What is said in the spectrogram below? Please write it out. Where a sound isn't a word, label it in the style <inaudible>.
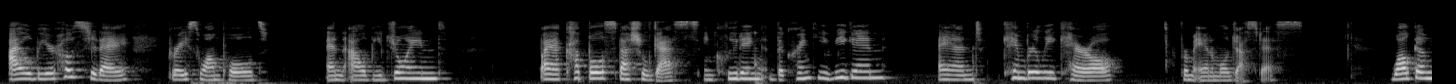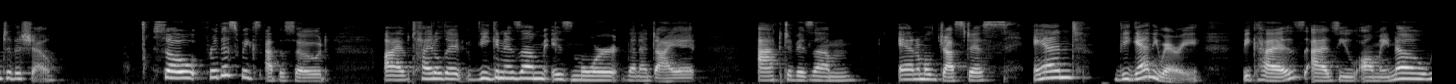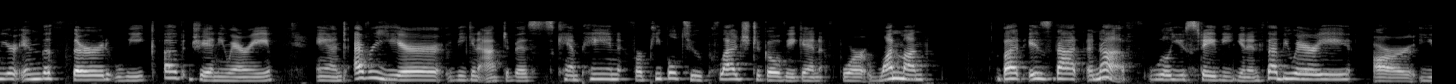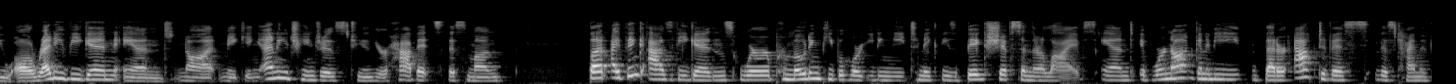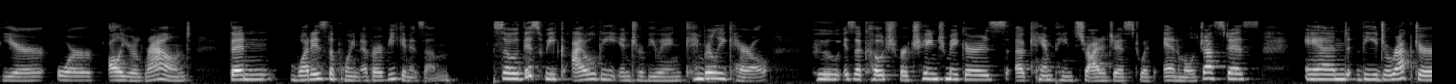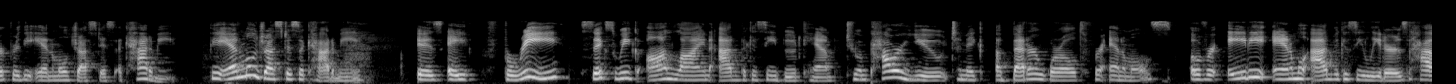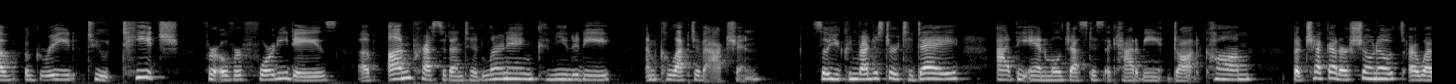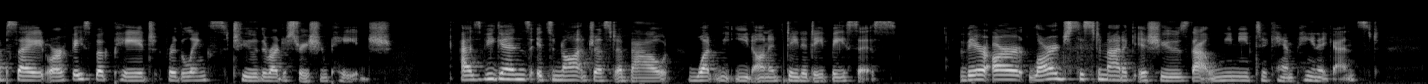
I will be your host today, Grace Wampold, and I'll be joined by a couple special guests, including the Cranky Vegan and Kimberly Carroll from Animal Justice. Welcome to the show. So, for this week's episode, I've titled it Veganism is More Than a Diet Activism, Animal Justice, and Veganuary because, as you all may know, we are in the third week of January, and every year, vegan activists campaign for people to pledge to go vegan for one month. But is that enough? Will you stay vegan in February? Are you already vegan and not making any changes to your habits this month? But I think as vegans, we're promoting people who are eating meat to make these big shifts in their lives. And if we're not going to be better activists this time of year or all year round, then what is the point of our veganism? So this week, I will be interviewing Kimberly Carroll, who is a coach for changemakers, a campaign strategist with Animal Justice, and the director for the Animal Justice Academy. The Animal Justice Academy is a free six week online advocacy bootcamp to empower you to make a better world for animals. Over 80 animal advocacy leaders have agreed to teach for over 40 days of unprecedented learning, community, and collective action. So you can register today at theanimaljusticeacademy.com, but check out our show notes, our website, or our Facebook page for the links to the registration page. As vegans, it's not just about what we eat on a day to day basis. There are large systematic issues that we need to campaign against.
